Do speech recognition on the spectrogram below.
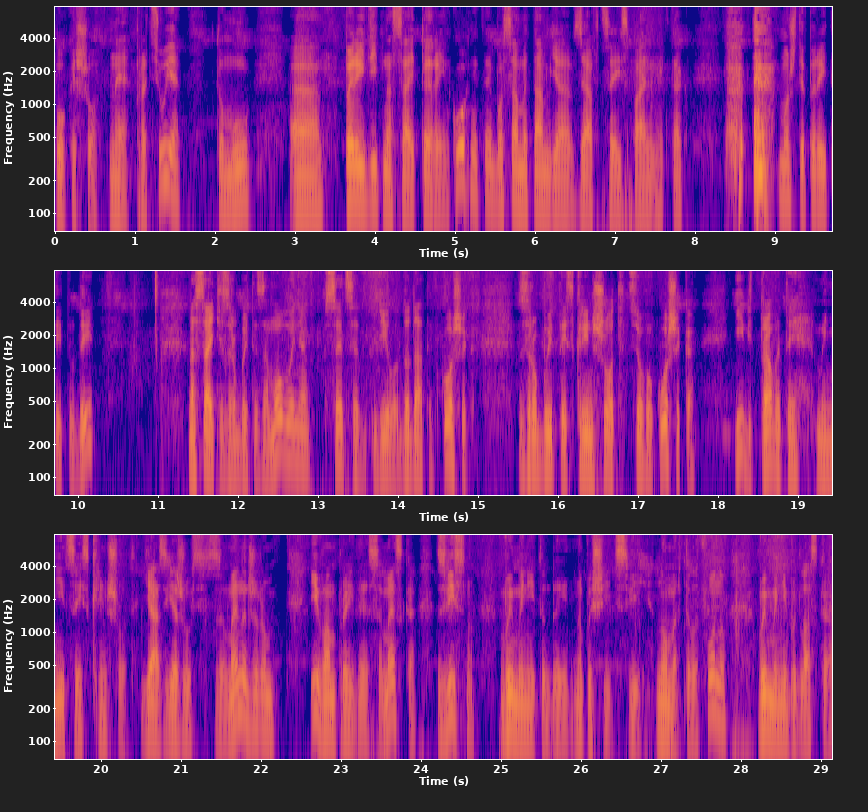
поки що не працює, тому е, перейдіть на сайт Terra Incognita, бо саме там я взяв цей спальник. Так? Можете перейти туди, на сайті зробити замовлення, все це діло додати в кошик, зробити скріншот цього кошика і відправити мені цей скріншот. Я зв'яжусь з менеджером і вам прийде смс-ка. Звісно, ви мені туди напишіть свій номер телефону, ви мені, будь ласка,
